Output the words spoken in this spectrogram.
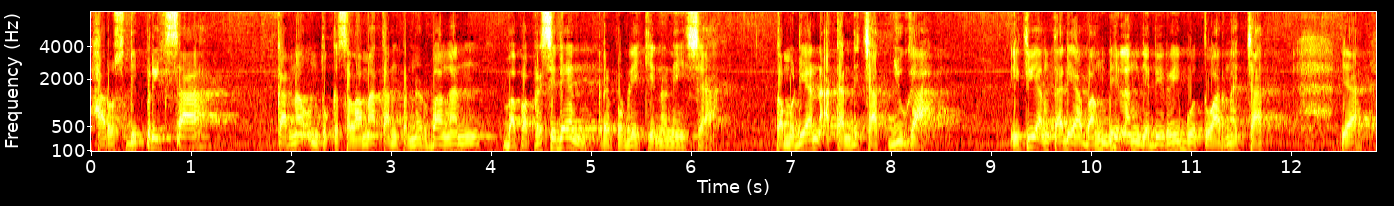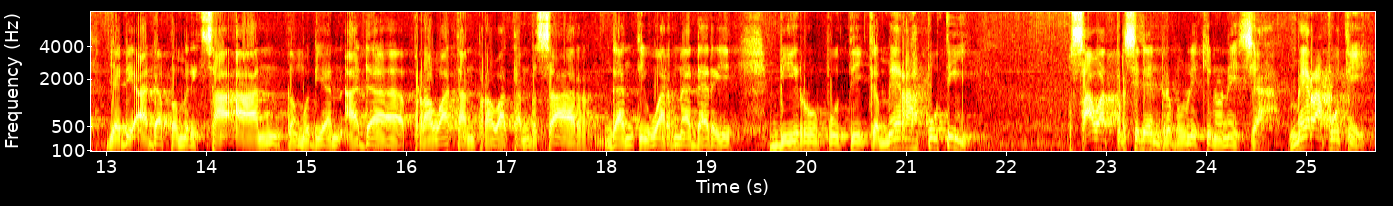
harus diperiksa karena untuk keselamatan penerbangan Bapak Presiden Republik Indonesia. Kemudian akan dicat juga. Itu yang tadi abang bilang jadi ribut warna cat ya. Jadi ada pemeriksaan kemudian ada perawatan-perawatan besar ganti warna dari biru putih ke merah putih. Pesawat Presiden Republik Indonesia merah putih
